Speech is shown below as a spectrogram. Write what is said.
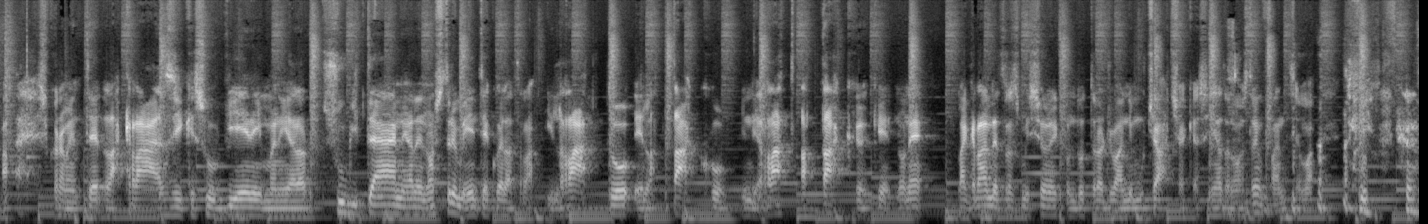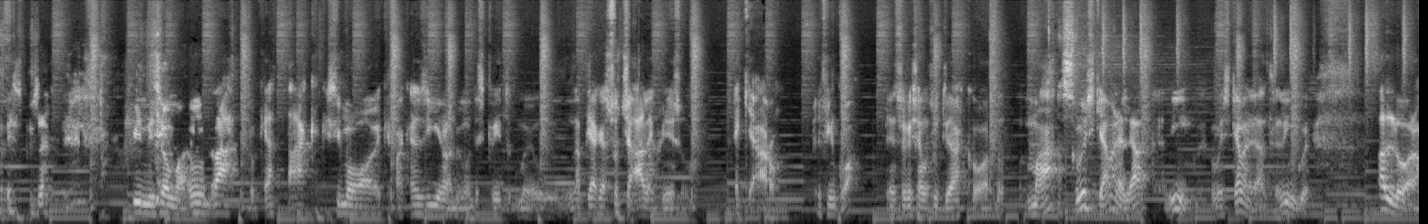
Ah, sicuramente la crasi che sovviene in maniera subitanea alle nostre menti è quella tra il ratto e l'attacco, quindi Rat Attack, che non è la grande trasmissione condotta da Giovanni Muciaccia che ha segnato la nostra infanzia, ma scusate. Quindi insomma un ratto che attacca, che si muove, che fa casino, l'abbiamo descritto come un- una piaga sociale, quindi insomma è chiaro. E fin qua penso che siamo tutti d'accordo. Ma come si chiama nelle altre lingue? Come si chiama nelle altre lingue? Allora,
